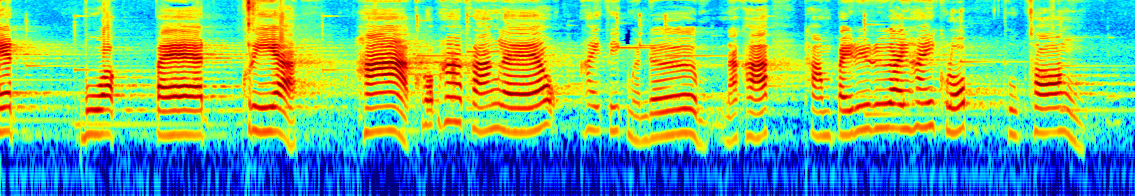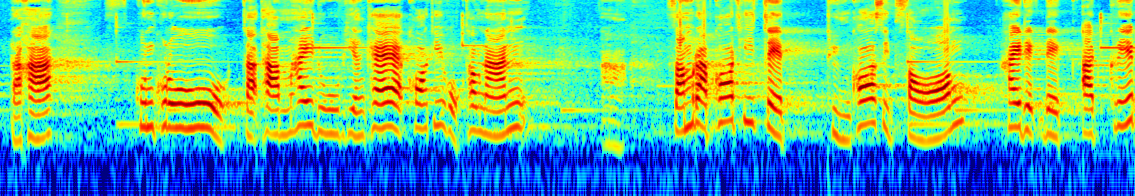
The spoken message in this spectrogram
11บวก8เคลียร์5ครบ5ครั้งแล้วให้ติ๊กเหมือนเดิมนะคะทำไปเรื่อยๆ ให้ครบทุกช่องนะคะ คุณครูจะทำให้ดูเพียงแค่ข้อที่ 6 เท่านั้นอ่า สำหรับข้อที่ 7 ถึงข้อ 12 ให้เด็กๆ อัดคลิป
